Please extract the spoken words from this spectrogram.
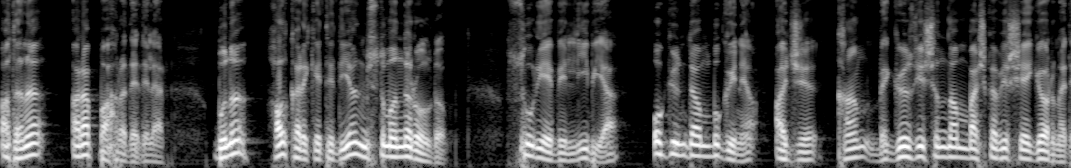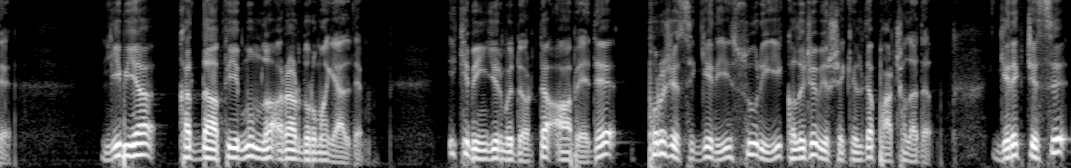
Adana Arap Bahrı dediler. Buna halk hareketi diyen Müslümanlar oldu. Suriye ve Libya o günden bugüne acı, kan ve gözyaşından başka bir şey görmedi. Libya Kaddafi mumla arar duruma geldi. 2024'te ABD projesi gereği Suriye'yi kalıcı bir şekilde parçaladı. Gerekçesi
